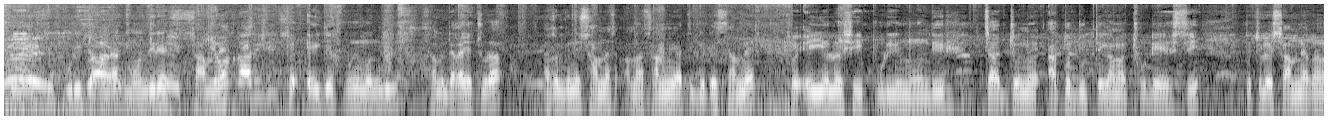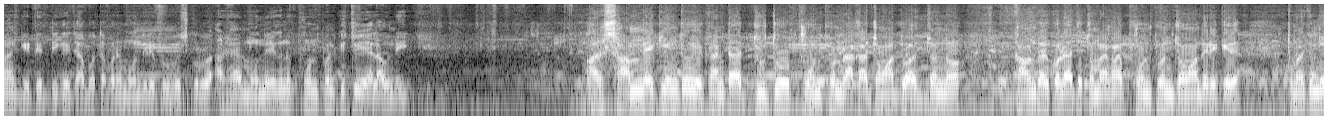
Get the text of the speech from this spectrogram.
চলে এসেছি পুরী জগন্নাথ মন্দিরের সামনে। তো এই যে পুরী মন্দির সামনে দেখা যাচ্ছে চূড়া। এখন কিন্তু সামনে, আমরা সামনে যাচ্ছি গেটের সামনে। তো এই হলো সেই পুরীর মন্দির, যার জন্য এত দূর থেকে আমরা ছুটে এসেছি। তো চলো সামনে এখন আমরা গেটের দিকে যাব, তারপরে মন্দিরে প্রবেশ করব। আর হ্যাঁ মন্দিরে কিন্তু ফোন ফোন কিছু এলাও নেই। আর সামনে কিন্তু এখানটা জুতো, ফোন ফোন রাখা, জমা দেওয়ার জন্য কাউন্টার করা আছে। তোমার এখানে ফোন ফোন জমা দিয়ে রেখে তোমার কিন্তু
